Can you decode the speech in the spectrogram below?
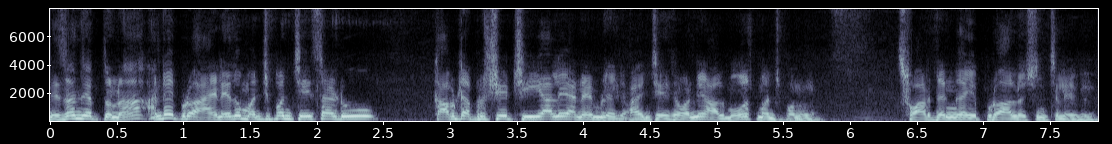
నిజం చెప్తున్నా అంటే ఇప్పుడు ఆయన ఏదో మంచి పని చేశాడు కాబట్టి అప్రిషియేట్ చేయాలి అని ఏం లేదు. ఆయన చేసేవన్నీ ఆల్మోస్ట్ మంచి పనులు. స్వార్థంగా ఎప్పుడు ఆలోచించలేదు.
